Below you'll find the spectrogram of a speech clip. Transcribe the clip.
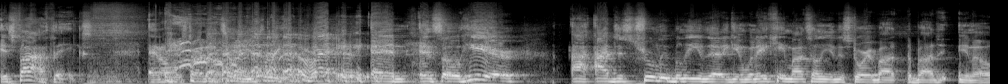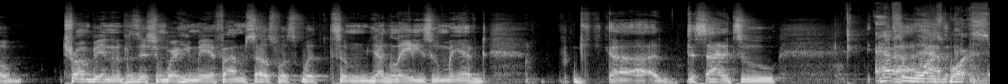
it's five things. And I'm gonna start out telling you three. Right. And and so here, I, I just truly believe that again when they came out telling you the story about about you know Trump being in a position where he may have found himself with with some young ladies who may have uh, decided to Have some Uh, water have- sports.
